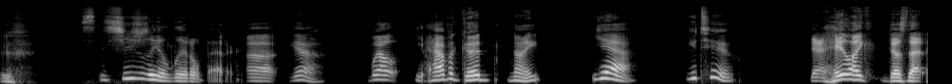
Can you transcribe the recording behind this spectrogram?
It's, it's usually a little better. Uh yeah. Well, Yeah. have a good night. Yeah. You too. Yeah, he like does that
